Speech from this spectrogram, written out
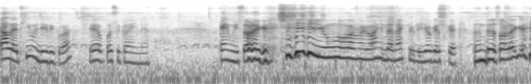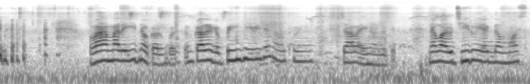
કાલે થયું જીરીક વાર એ પછી કંઈ ને. કઈ મી સળે ગઈ. હું હવામાં વાહિંદા નાખતી હતી યોગેશ કે ધંધે સળે ગઈ ને. વાહ, મારે ઈ ન કરવું પડતું. કારણ કે ભીંગ એવી છે ને ઉઠવીને જવાય ન જતી. ને મારું જીરું એકદમ મસ્ત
